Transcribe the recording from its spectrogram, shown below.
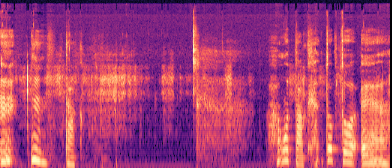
так. Отак. Тобто е,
